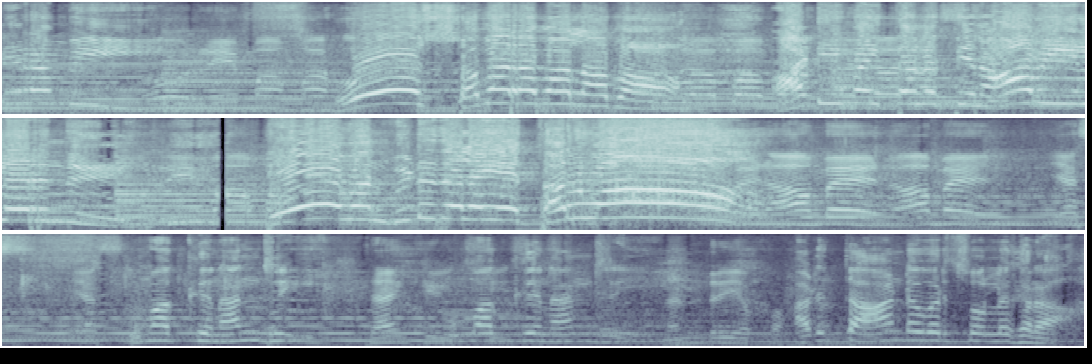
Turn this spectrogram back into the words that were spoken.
நிரம்பி. ஓ சபரபாலாபா அடிமைத்தனத்தின் ஆவியிலிருந்து தேவன் விடுதலையை தருவார் Amen. Amen. Yes. உமக்கு நன்றி. உமக்கு நன்றி. நன்றி அப்பா. அடுத்த ஆண்டவர் சொல்லுகிறார்.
